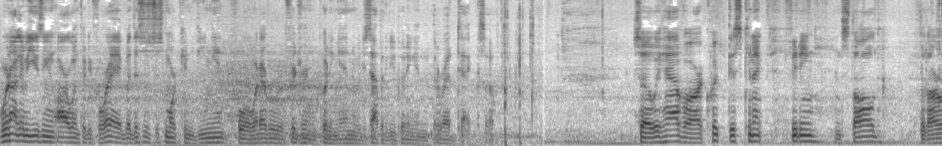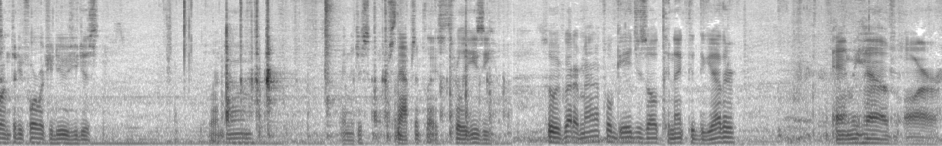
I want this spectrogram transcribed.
we're not going to be using R134A, but this is just more convenient for whatever refrigerant we're putting in. We just happen to be putting in the Red Tek, so. So we have our quick disconnect fitting installed for the R134. What you do is you just let down and it just snaps in place. It's really easy. So we've got our manifold gauges all connected together and we have our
